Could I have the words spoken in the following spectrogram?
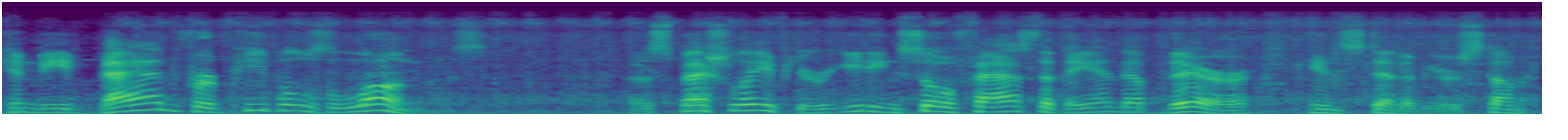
can be bad for people's lungs, especially if you're eating so fast that they end up there instead of your stomach.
